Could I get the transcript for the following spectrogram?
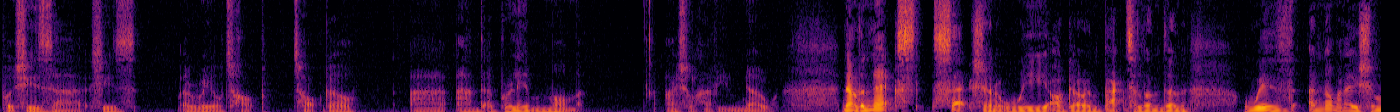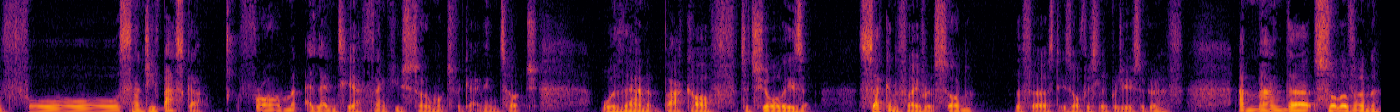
but she's uh, she's a real top top girl uh, and a brilliant mum. I shall have you know. Now, the next section, we are going back to London with a nomination for Sanjeev Bhaskar from Elentia. Thank you so much for getting in touch. We're then back off to Chorley's second favourite son. The first is obviously producer Griff. Amanda Sullivan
